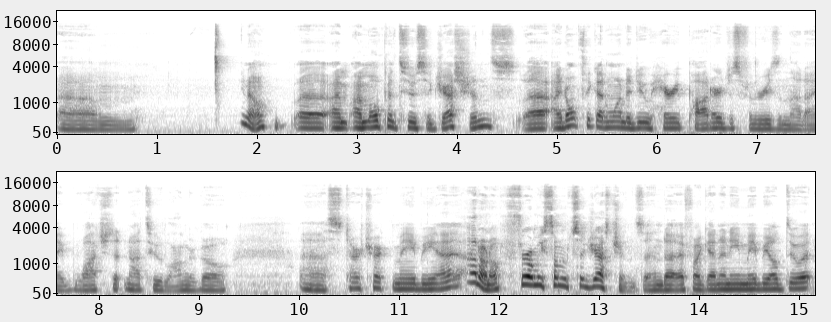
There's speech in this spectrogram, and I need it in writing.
um, you know, uh, I'm I'm open to suggestions. Uh, I don't think I'd want to do Harry Potter just for the reason that I watched it not too long ago. Uh, Star Trek, maybe. I, I don't know. Throw me some suggestions, and uh, if I get any, maybe I'll do it.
